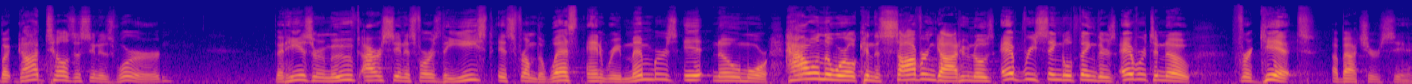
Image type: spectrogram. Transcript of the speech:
But God tells us in His Word that He has removed our sin as far as the east is from the west and remembers it no more. How in the world can the sovereign God, who knows every single thing there's ever to know, forget about your sin?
